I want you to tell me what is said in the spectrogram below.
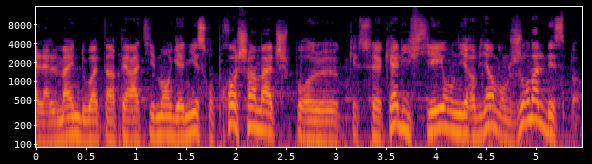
L'Allemagne doit impérativement gagner son prochain match pour euh, se qualifier. On y revient dans le journal des sports.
